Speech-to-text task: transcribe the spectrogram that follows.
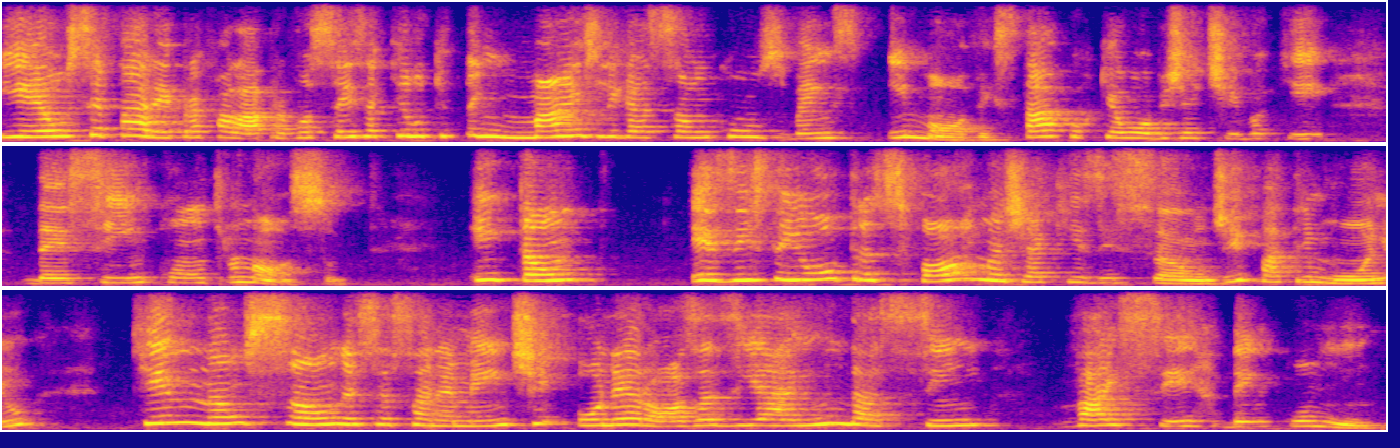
E eu separei para falar para vocês aquilo que tem mais ligação com os bens imóveis, tá? Porque é o objetivo aqui desse encontro nosso. Então, existem outras formas de aquisição de patrimônio que não são necessariamente onerosas e ainda assim vai ser bem comum.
